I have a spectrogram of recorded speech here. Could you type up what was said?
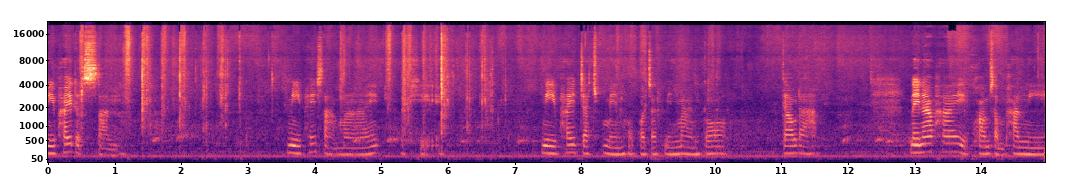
มีไพ่เดอะซัน มีไพ่สามไม้ โอเค มีไพ่ judgment หกพอ judgment มานี่ก็เก้าดาบ ในหน้าไพ่ความสัมพันธ์นี้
